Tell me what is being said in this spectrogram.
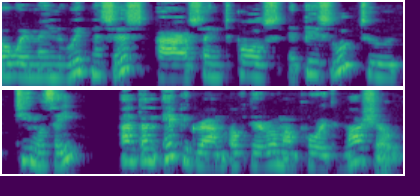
our main witnesses are St. Paul's epistle to Timothy and an epigram of the Roman poet Martial.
